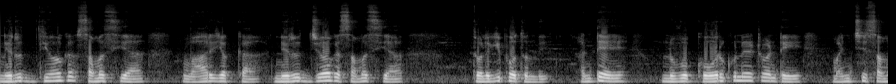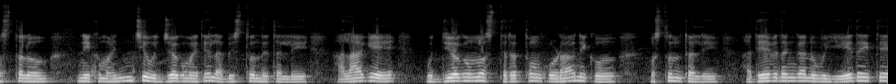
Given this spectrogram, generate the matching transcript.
నిరుద్యోగ సమస్య వారి యొక్క నిరుద్యోగ సమస్య తొలగిపోతుంది. అంటే నువ్వు కోరుకునేటువంటి మంచి సంస్థలో నీకు మంచి ఉద్యోగం అయితే లభిస్తుంది తల్లి. అలాగే ఉద్యోగంలో స్థిరత్వం కూడా నీకు వస్తుంది తల్లి. అదేవిధంగా నువ్వు ఏదైతే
